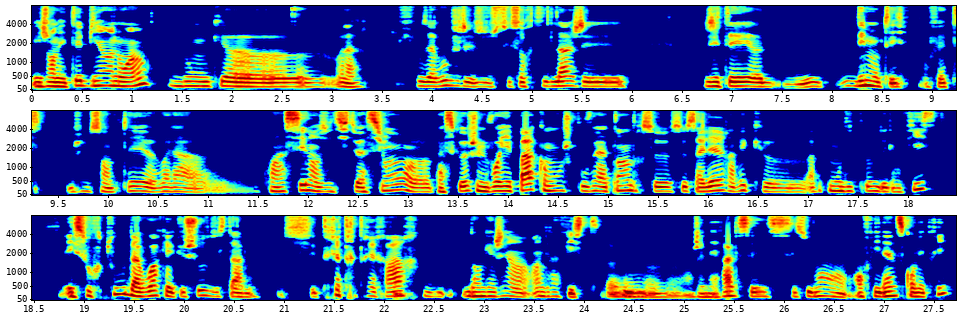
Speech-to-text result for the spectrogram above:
Et j'en étais bien loin, donc euh, voilà. Je vous avoue que je, suis sortie de là, j'étais euh, démontée en fait. Je me sentais euh, voilà coincée dans une situation euh, parce que je ne voyais pas comment je pouvais atteindre ce, ce salaire avec avec mon diplôme de graphiste et surtout d'avoir quelque chose de stable. C'est très très très rare d'engager un, un, graphiste. Euh, en général, c'est souvent en freelance qu'on est pris.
